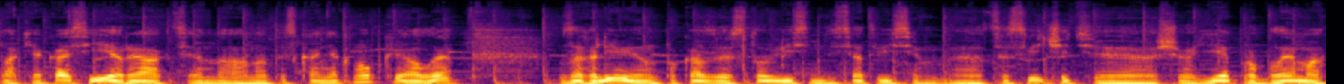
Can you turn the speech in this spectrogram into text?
Так, якась є реакція на натискання кнопки, але взагалі він показує 188. Е, Це свідчить, е, що є проблема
